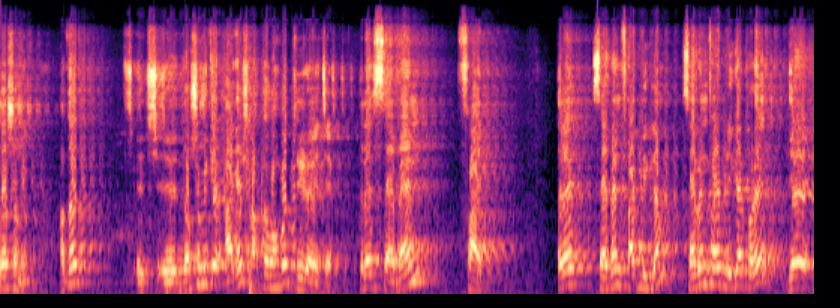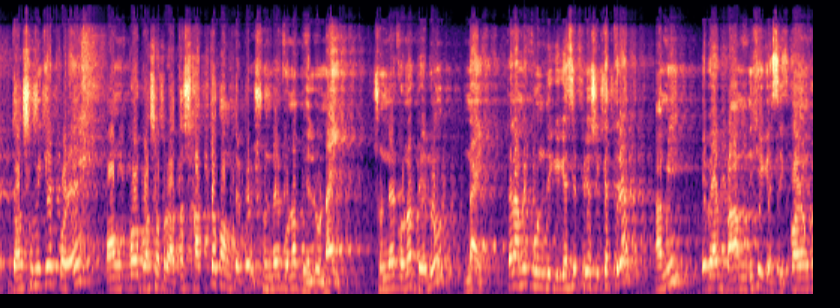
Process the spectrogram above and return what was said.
দশমিক। অর্থাৎ দশমিকের আগে সার্থক অঙ্ক থ্রি রয়েছে। তাহলে সেভেন ফাইভ তাহলে সেভেন ফাইভ লিখলাম। সেভেন ফাইভ লিখার পরে যে দশমিকের পরে অঙ্ক বসা পড়ে অর্থাৎ সার্থক অঙ্কের পরে শূন্যের কোনো ভ্যালু নাই। শূন্যের কোনো ভ্যালু নাই। তাহলে আমি কোন দিকে গেছি প্রিয় শিক্ষার্থীরা? আমি এবার বাম দিকে গেছি। কয় অঙ্ক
